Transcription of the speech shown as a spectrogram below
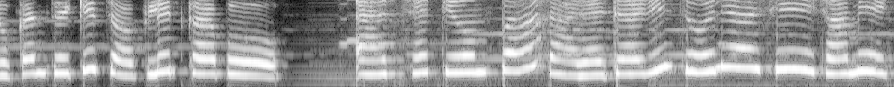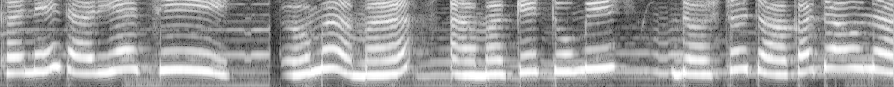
দোকান থেকে চকলেট খাব। আচ্ছা টুম্পা, তাড়াতাড়ি চলে আসিস। আমি এখানে দাঁড়িয়ে আছি। ও মামা, আমাকে তুমি দশটা টাকা দাও না।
